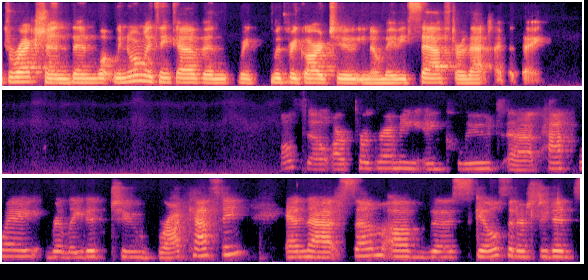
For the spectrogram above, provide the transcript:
direction than what we normally think of and re with regard to you know maybe theft or that type of thing. Also, our programming includes a pathway related to broadcasting and that some of the skills that our students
